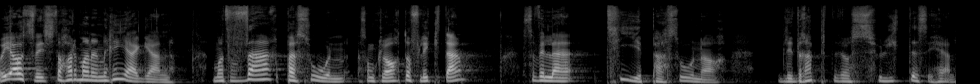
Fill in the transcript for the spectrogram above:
Og I Auschwitz da hadde man en regel om at for hver person som klarte å flykte, så ville ti personer bli drept ved å sultes i hjel.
